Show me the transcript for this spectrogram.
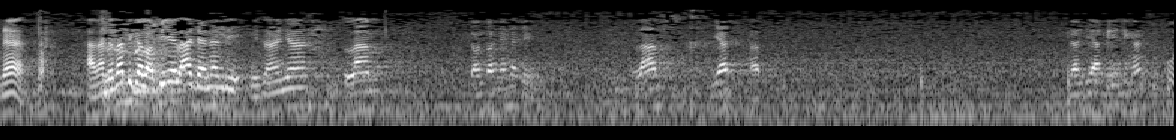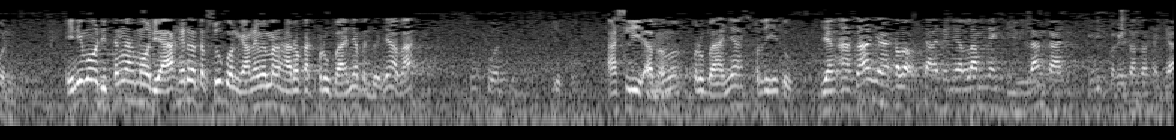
Nah, akan tetapi kalau fi'il ada nanti, misalnya lam, contohnya saja, lam yashab, dan diakhiri dengan sukun. Ini mau di tengah mau di akhir tetap sukun karena memang harokat perubahannya bentuknya apa? Sukun. Gitu. Asli apa perubahannya seperti itu. Yang asalnya kalau seandainya lam yang dihilangkan, ini sebagai contoh saja,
